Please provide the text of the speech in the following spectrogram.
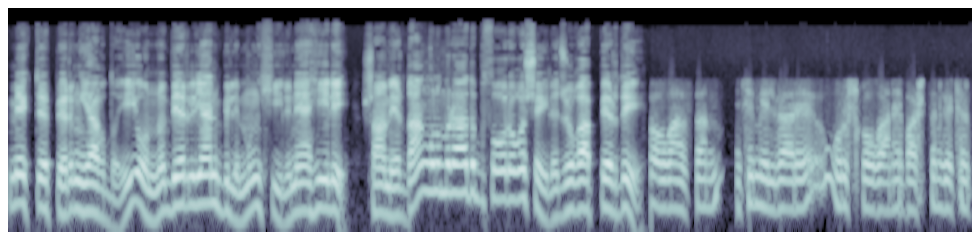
Mekdepleriň ýagdaýy, onda berilýän bilimiň hili nähili? Şamerdan Gulmyrady bu soraga şeýle jogap berdi. Owganystan nji ýyl bäri uruş gowgany başdan geçirip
